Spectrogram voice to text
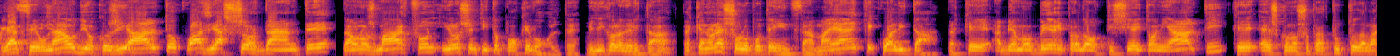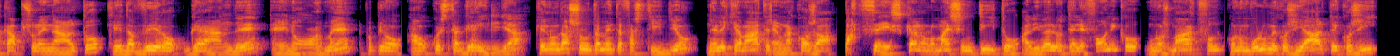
Ragazzi, un audio così alto, quasi assordante da uno smartphone, io l'ho sentito poche volte, vi dico la verità, perché non è solo potenza, ma è anche qualità, perché abbiamo ben riprodotti sia i toni alti, che escono soprattutto dalla capsula in alto, che è davvero grande, è enorme, è proprio ha questa griglia che non dà assolutamente fastidio, nelle chiamate è una cosa pazzesca, non l'ho mai sentito a livello telefonico uno smartphone con un volume così alto e così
